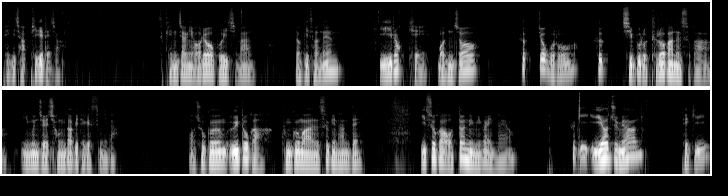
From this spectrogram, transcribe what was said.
백이 잡히게 되죠. 그래서 굉장히 어려워 보이지만 여기서는 이렇게 먼저 흙 쪽으로 흙 집으로 들어가는 수가 이 문제의 정답이 되겠습니다. 어, 조금 의도가 궁금한 수긴 한데 이 수가 어떤 의미가 있나요? 흙이 이어주면 백이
